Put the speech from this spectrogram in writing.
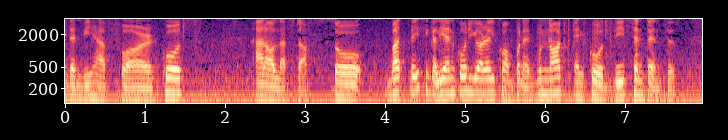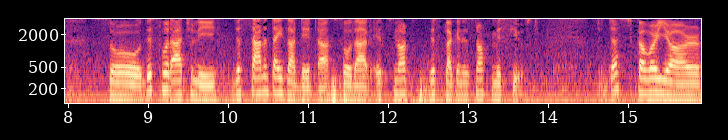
Then we have for quotes and all that stuff. So, but basically, encode URL component would not encode these sentences. So this would actually just sanitize our data so that it's not this plugin is not misused just cover your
